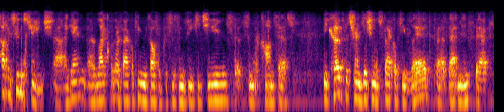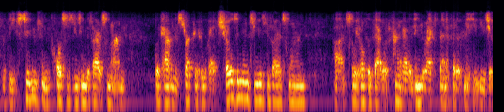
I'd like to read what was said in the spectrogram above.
Helping students change. Uh, again, uh, like with our faculty, we felt that the system easy to use, uh, similar concepts. Because the transition was faculty-led, uh, that meant that the students in courses using Desire to Learn would have an instructor who had chosen when to use Desire to Learn, uh, so we hope that that would kind of have an indirect benefit of making it easier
